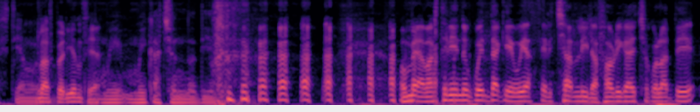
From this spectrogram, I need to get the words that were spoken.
Hostia, muy- La experiencia. Muy, muy cachondo, tío. Hombre, además teniendo en cuenta que voy a hacer Charlie, la fábrica de chocolate.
